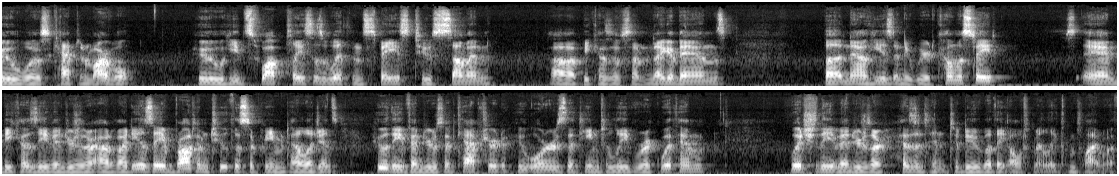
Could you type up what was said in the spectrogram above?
who was Captain Marvel, who he'd swapped places with in space to summon uh, because of some negabands. But now he is in a weird coma state, and because the Avengers are out of ideas, they brought him to the Supreme Intelligence, who the Avengers had captured, who orders the team to leave Rick with him, which the Avengers are hesitant to do, but they ultimately comply with.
